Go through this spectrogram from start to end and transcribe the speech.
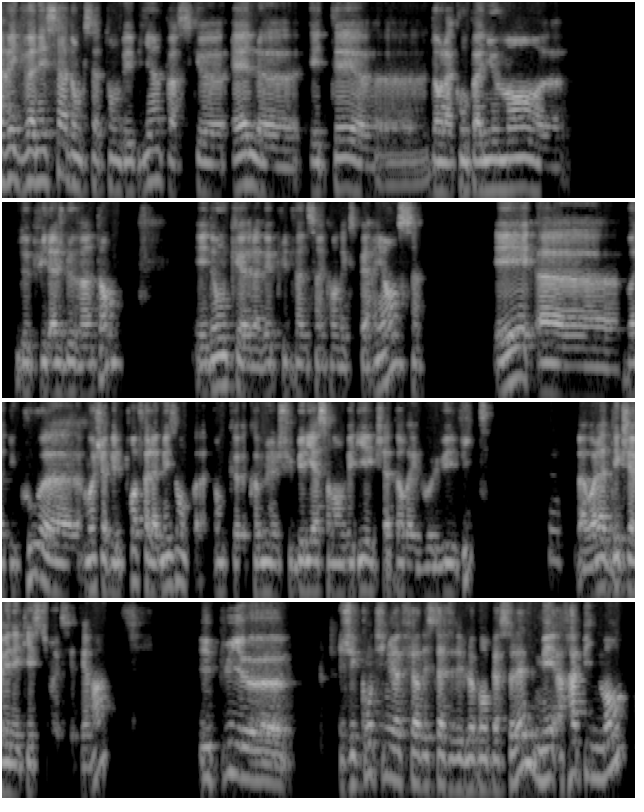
avec Vanessa, donc ça tombait bien parce que elle euh, était euh, dans l'accompagnement euh, depuis l'âge de 20 ans et donc elle avait plus de 25 ans d'expérience. Et bah, du coup, moi j'avais le prof à la maison, quoi. Donc comme je suis bélier ascendant bélier et que j'adore évoluer vite, mm. bah voilà, dès que j'avais des questions, etc. Et puis j'ai continué à faire des stages de développement personnel, mais rapidement,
